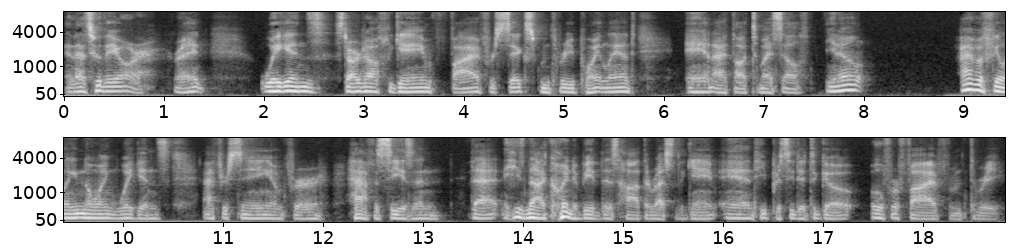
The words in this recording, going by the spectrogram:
and that's who they are, right? Wiggins started off the game five for six from three point land, and I thought to myself, you know, I have a feeling knowing Wiggins after seeing him for half a season that he's not going to be this hot the rest of the game. And he proceeded to go over five from three.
